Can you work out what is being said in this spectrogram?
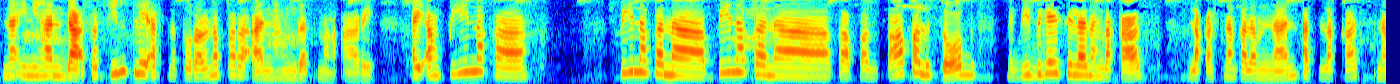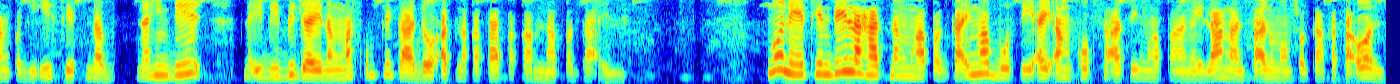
na inihanda sa simple at natural na paraan hanggat maaari ay ang pinaka pinaka na pinaka na kapag papalusog, nagbibigay sila ng lakas, lakas ng kalamnan at lakas ng pag-iisip na, na hindi na ibibigay ng mas komplikado at nakatatakam na pagkain. Ngunit, hindi lahat ng mga pagkaing mabuti ay angkop sa ating mga pangangailangan sa anumang pagkakataon.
